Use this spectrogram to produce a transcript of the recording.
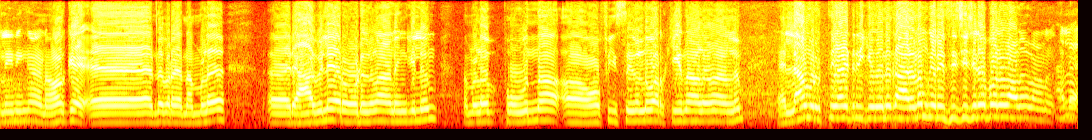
ക്ലീനിങ് ആണ്. ഓക്കെ. എന്താ പറയാ നമ്മൾ രാവിലെ റോഡുകളാണെങ്കിലും നമ്മൾ പോകുന്ന ഓഫീസുകളിൽ വർക്ക് ചെയ്യുന്ന ആളുകളാണെങ്കിലും എല്ലാം വൃത്തിയായിട്ടിരിക്കുന്നതിന് കാരണം ഗിരീഷ് ചേച്ചിനെ പോലുള്ള ആളുകളാണ് അല്ലേ?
